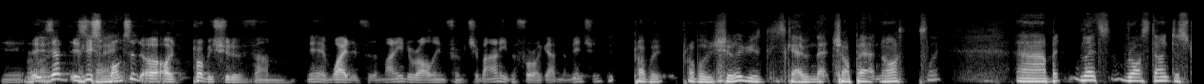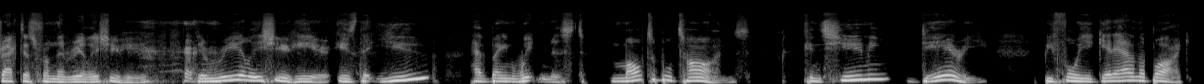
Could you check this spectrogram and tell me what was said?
Yeah. Right, Is that is this sponsored? I, I probably should have um yeah waited for the money to roll in from Chobani before I gave him a mention. Probably, probably should have. You just gave him that chop out nicely. Uh, but let's, Ross, don't distract us from the real issue here. the real issue here is that you have been witnessed multiple times consuming dairy before you get out on the bike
